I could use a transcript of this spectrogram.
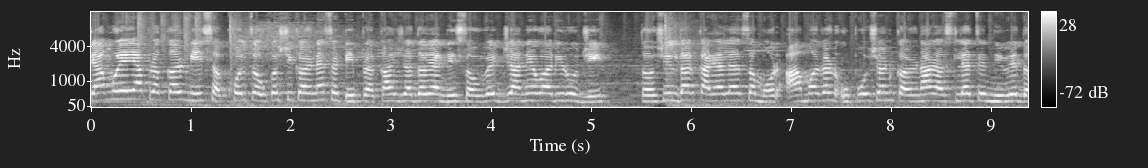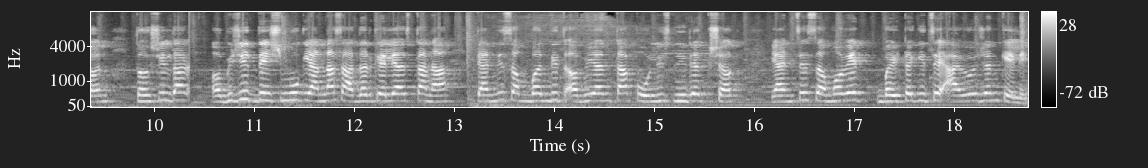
त्यामुळे या प्रकरणी सखोल चौकशी करण्यासाठी प्रकाश जाधव यांनी सव्वीस जानेवारी रोजी तहसीलदार कार्यालयासमोर आमरण उपोषण करणार असल्याचे निवेदन तहसीलदार अभिजित देशमुख यांना सादर केले असताना त्यांनी संबंधित अभियंता पोलीस निरीक्षक यांचे समवेत बैठकीचे आयोजन केले.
